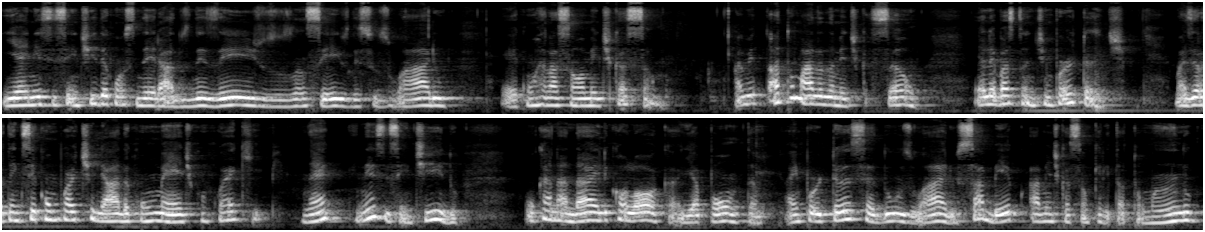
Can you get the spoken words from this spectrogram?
E aí, nesse sentido, é considerado os desejos, os anseios desse usuário é, com relação à medicação. A, a tomada da medicação ela é bastante importante, mas ela tem que ser compartilhada com o médico, com a equipe, né? nesse sentido, o Canadá ele coloca e aponta a importância do usuário saber a medicação que ele está tomando,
